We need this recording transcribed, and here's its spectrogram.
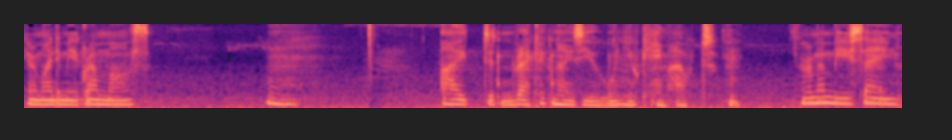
It reminded me of Grandma's. Hmm. I didn't recognize you when you came out. I remember you saying,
